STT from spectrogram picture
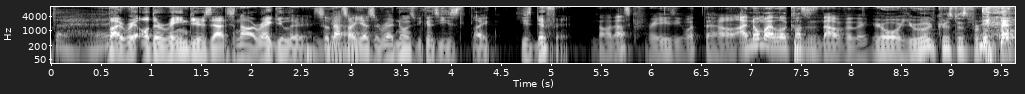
the heck? by re- other reindeers that's not regular. So that's why he Yeah. has a red nose because he's like he's different. No, that's crazy. What the hell? I know my little cousins now be like, yo, you ruined Christmas for me, bro.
